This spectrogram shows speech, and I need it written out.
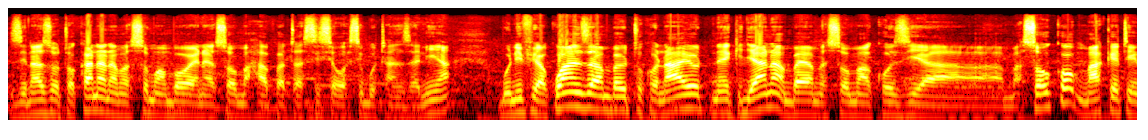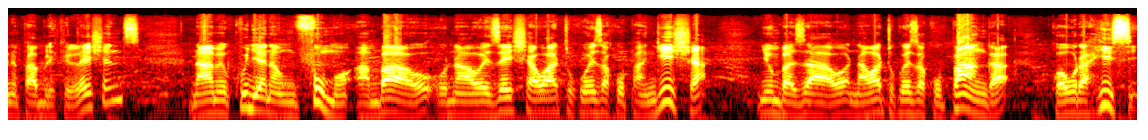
zinazotokana na masomo ambayo yanayosoma hapa taasisi ya uhasibu Tanzania. Bunifu ya kwanza ambayo tuko nayo, tunaye kijana ambaye amesoma kozi ya masoko, marketing and public relations, na amekuja na mfumo ambao unawezesha watu kuweza kupangisha nyumba zao na watu kuweza kupanga kwa urahisi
